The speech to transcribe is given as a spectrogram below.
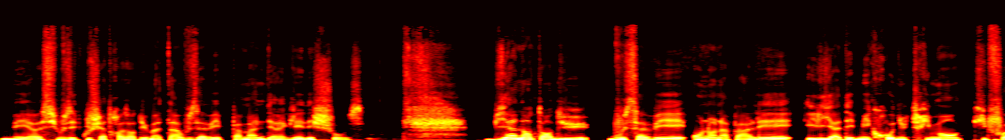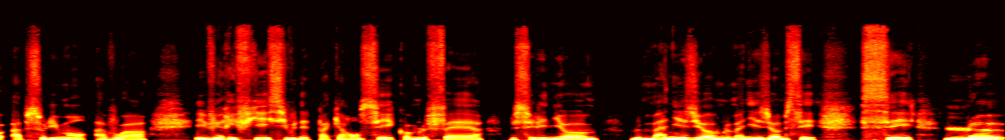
mais si vous êtes couché à 3 heures du matin, vous avez pas mal déréglé des choses. Bien entendu, vous savez, on en a parlé, il y a des micronutriments qu'il faut absolument avoir et vérifier si vous n'êtes pas carencé, comme le fer, le sélénium, le magnésium. Le magnésium, c'est, c'est le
